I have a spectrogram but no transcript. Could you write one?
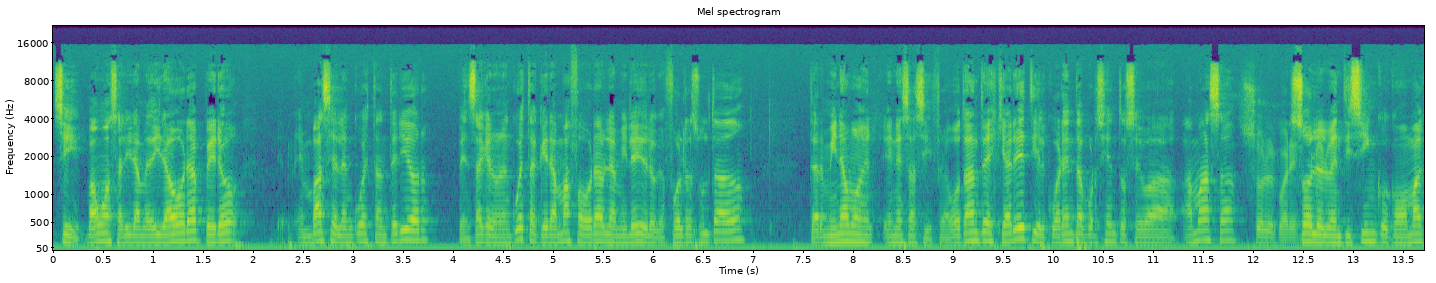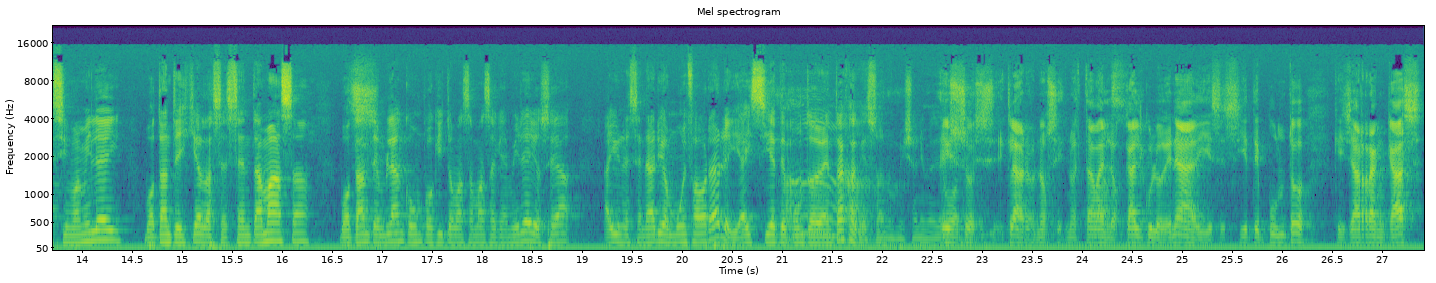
Sí, vamos a salir a medir ahora, pero en base a la encuesta anterior, pensá que era una encuesta que era más favorable a mi ley de lo que fue el resultado. Terminamos en, en esa cifra. Votante de Schiaretti, el 40% se va a Massa. Solo el 40. Solo el 25 como máximo a Milei, votante de izquierda 60 masa, votante en blanco un poquito más a masa que a Milei, o sea, hay un escenario muy favorable y hay 7 puntos de ventaja que son un millón y medio de Eso votos. es, claro, no sé, no estaba en los cálculos de nadie, ese siete puntos que ya arrancás.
